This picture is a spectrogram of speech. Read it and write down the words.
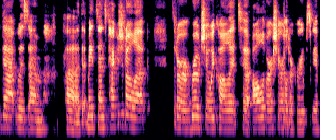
that was um, uh, that made sense, package it all up. It's at our roadshow, we call it, to all of our shareholder groups. We have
